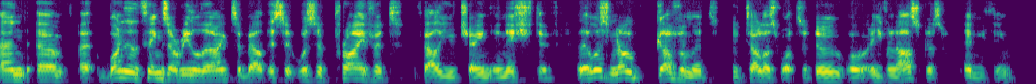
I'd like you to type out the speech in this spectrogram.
And um, uh, one of the things I really liked about this, it was a private value chain initiative. There was no government to tell us what to do or even ask us anything.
